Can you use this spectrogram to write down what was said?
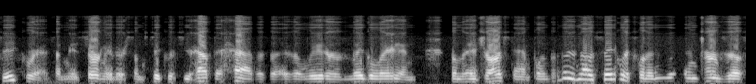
secrets. I mean, certainly there's some secrets you have to have as a, as a leader legally and from an HR standpoint, but there's no secrets when it, in terms of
